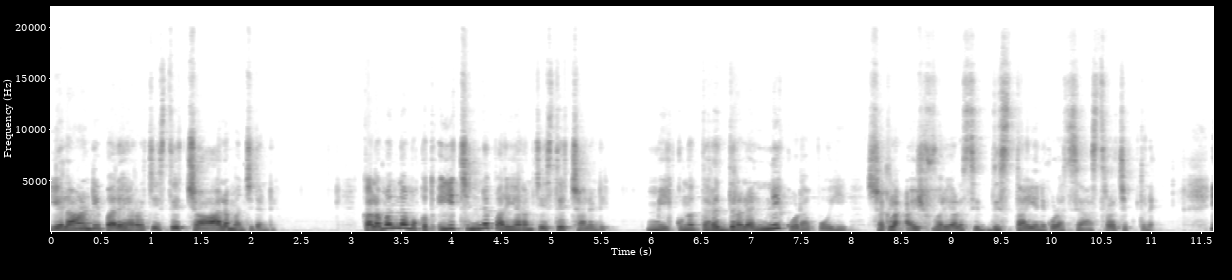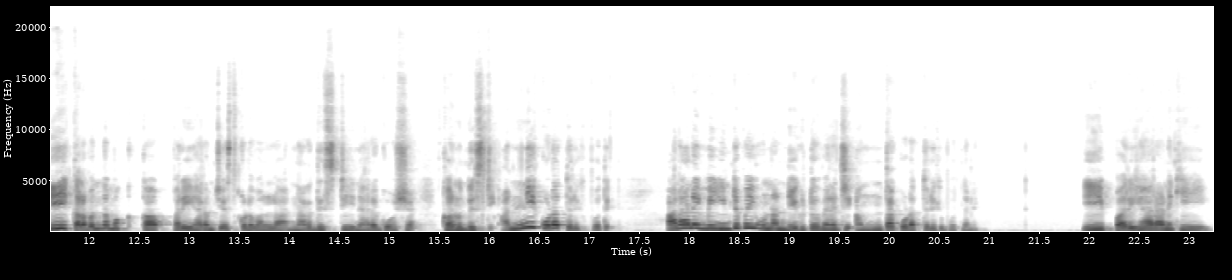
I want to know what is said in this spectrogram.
ఎలాంటి పరిహారాలు చేస్తే చాలా మంచిదండి. కలబంద మొక్కతో ఈ చిన్న పరిహారం చేస్తే చాలండి. మీకున్న దరిద్రాలన్నీ కూడా పోయి సకల ఐశ్వర్యాలు సిద్ధిస్తాయి అని కూడా శాస్త్రాలు చెప్తున్నాయి. ఈ కలబంద మొక్క పరిహారం చేసుకోవడం వల్ల నరదిష్టి నరఘోష కనుదిష్టి అన్నీ కూడా తొలగిపోతాయి. అలానే మీ ఇంటిపై ఉన్న నెగిటివ్ ఎనర్జీ అంతా కూడా తొలగిపోతుందండి. ఈ పరిహారానికి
